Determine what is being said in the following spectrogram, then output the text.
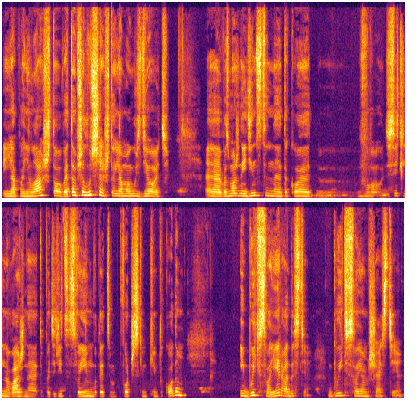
и я поняла, что это вообще лучшее, что я могу сделать. Э, возможно, единственное такое э, в, действительно важное — это поделиться своим вот этим творческим каким-то кодом и быть в своей радости, быть в своем счастье,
